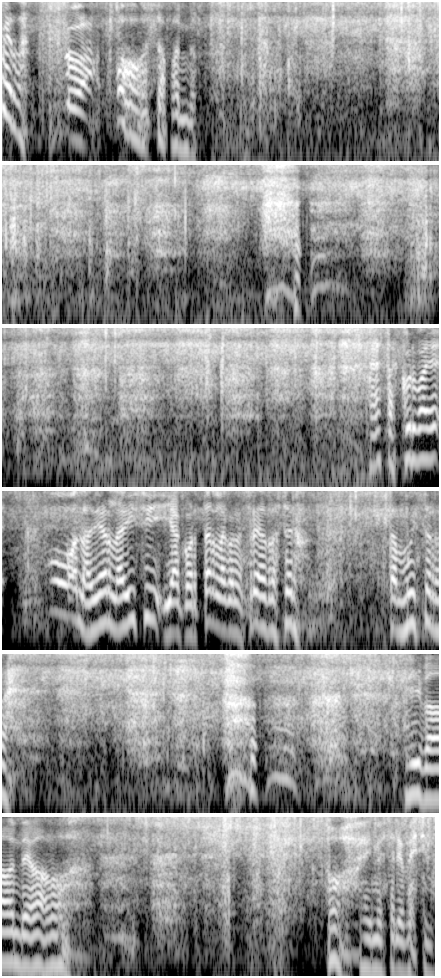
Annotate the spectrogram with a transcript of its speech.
Mierda. Oh, zafando. En estas curvas es oh, ladear la bici y acortarla con el freno trasero. Está muy cerrada. ¿Y para dónde vamos? Oh, ahí me salió pésimo.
